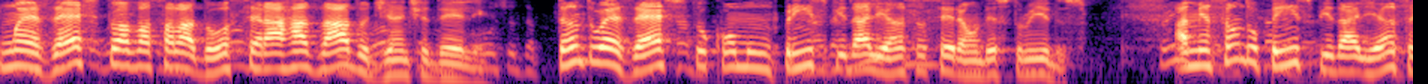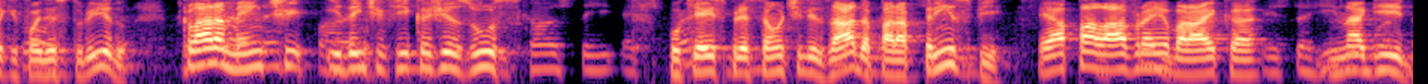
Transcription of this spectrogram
um exército avassalador será arrasado diante dele. Tanto o exército como um príncipe da aliança serão destruídos. A menção do príncipe da aliança que foi destruído claramente identifica Jesus, porque a expressão utilizada para príncipe é a palavra hebraica Nagid.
